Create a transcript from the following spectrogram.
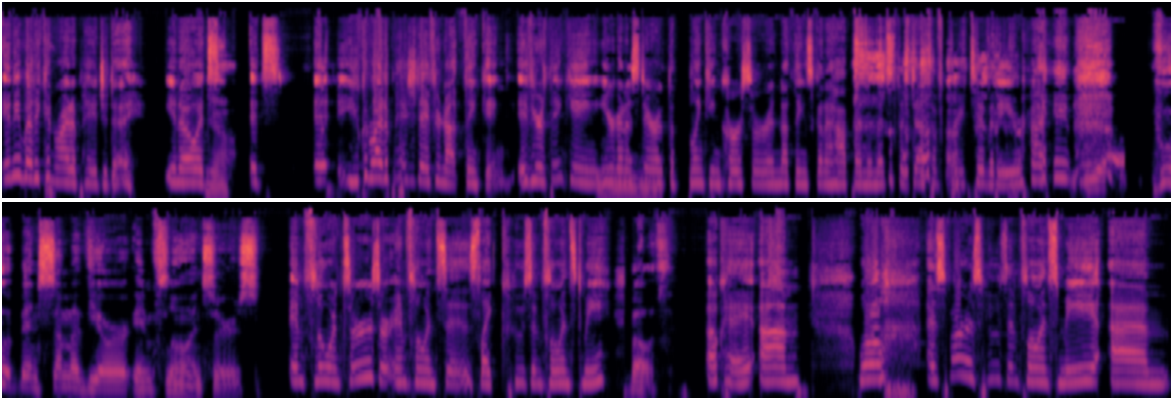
anybody can write a page a day you know it's yeah. it's it, you can write a page a day if you're not thinking. If you're thinking, you're going to stare mm. at the blinking cursor and nothing's going to happen. And it's the death of creativity, right? Yeah. Who have been some of your influencers? Influencers or influences? Like who's influenced me? Both. Okay. Um, well, as far as who's influenced me, um,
